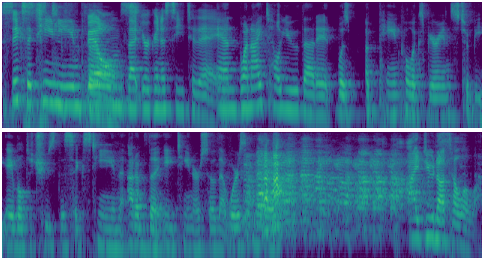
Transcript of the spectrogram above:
16, 16 films films. that you're going to see today. And when I tell you that it was a painful experience to be able to choose the 16 out of the 18 or so that were submitted, I do not tell a lie.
